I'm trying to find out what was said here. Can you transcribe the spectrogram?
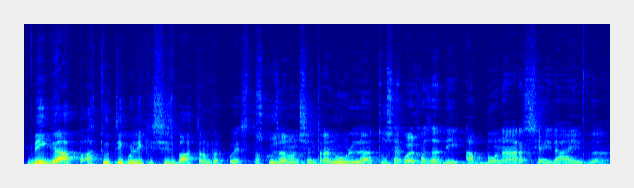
big up a tutti quelli che si sbattono per questo. Scusa, non c'entra nulla. Tu sai qualcosa di abbonarsi ai live?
